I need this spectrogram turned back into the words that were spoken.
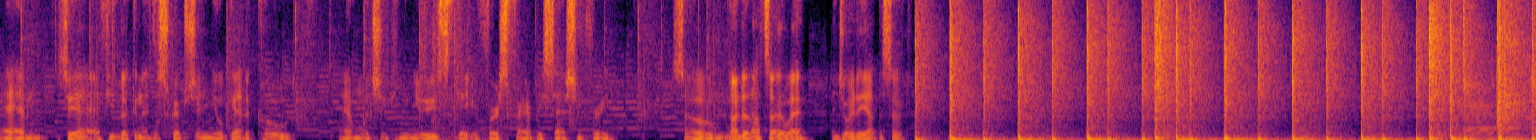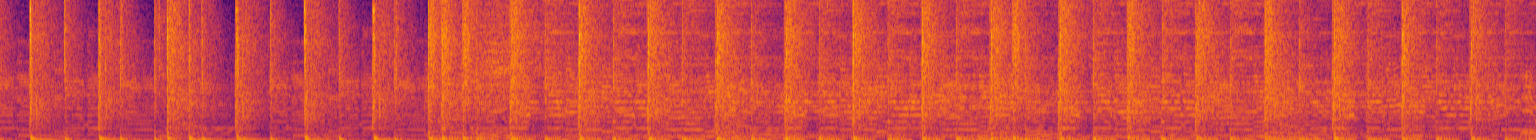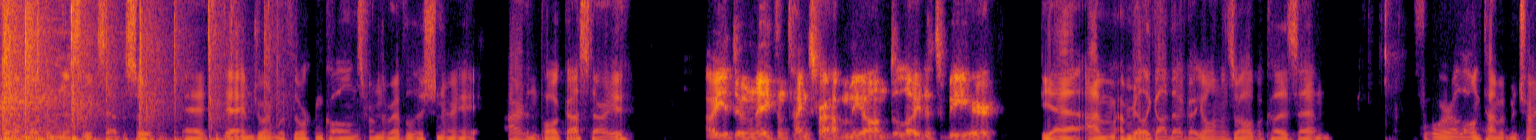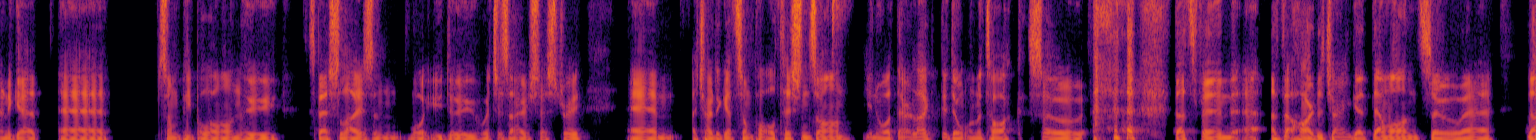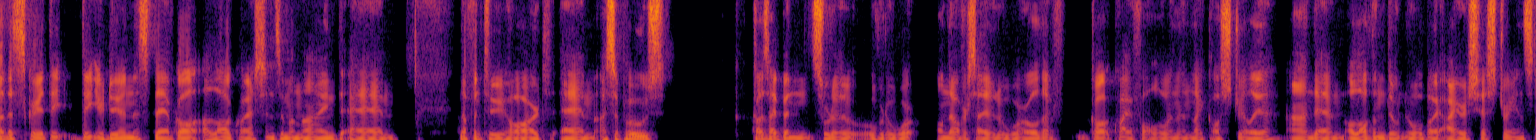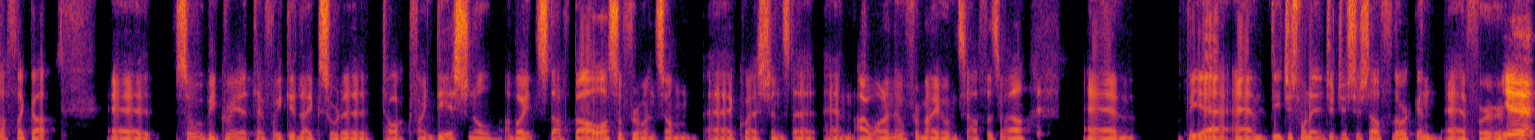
Um, so yeah, if you look in the description, you'll get a code um, which you can use to get your first therapy session free. So now that that's out of the way, enjoy the episode. Episode. Uh, today I'm joined with Lorcan Collins from the Revolutionary Ireland podcast. How are you? How are you doing, Nathan? Thanks for having me on. Delighted to be here. Yeah, I'm I'm really glad that I got you on as well because um, for a long time I've been trying to get uh, some people on who specialize in what you do, which is Irish history. Um, I tried to get some politicians on. You know what they're like; they don't want to talk. So that's been a, a, bit hard to try and get them on. So uh, no, this is great that, that you're doing this. I've got a lot of questions in my mind. Um, nothing too hard. Um, I suppose because I've been sort of over the world on the other side of the world, I've got quite a following in like Australia, and um, a lot of them don't know about Irish history and stuff like that. Uh, so it would be great if we could like sort of talk foundational about stuff, but I'll also throw in some uh, questions that um, I want to know for my own self as well. Um, but yeah, um, do you just want to introduce yourself, Lorcan? Uh, for yeah,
